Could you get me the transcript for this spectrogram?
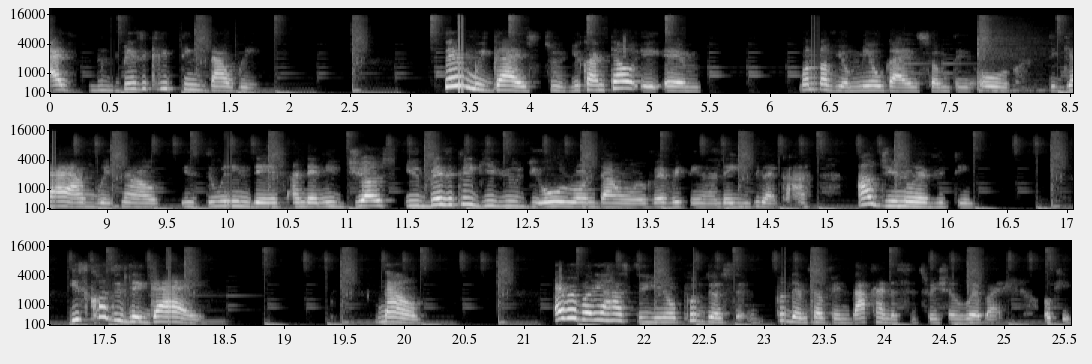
I basically think that way. Same with guys too. You can tell a, um one of your male guys something. Oh, the guy I'm with now is doing this, and then it just you basically give you the whole rundown of everything, and then you be like, ah, how do you know everything? It's because he's a guy. Now, everybody has to, you know, put their, put themselves in that kind of situation whereby, okay,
